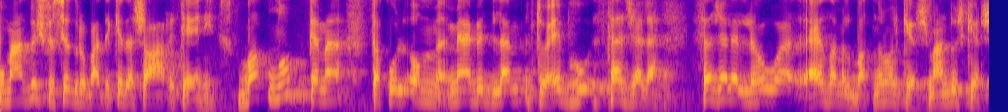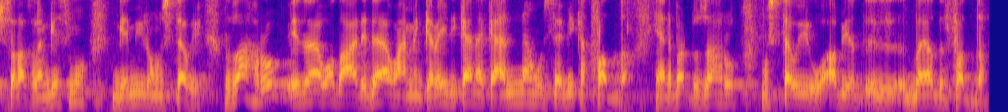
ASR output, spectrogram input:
وما عندوش في صدره بعد كده شعر تاني. بطنه كما تقول أم معبد لم تعبه ثجلة. ثجلة اللي هو عظم البطن اللي هو الكرش. ما عندوش كرش صلى الله عليه وسلم. جسمه جميل ومستوي. ظهره إذا وضع رداءه عن منكبيه كان كأنه سبيكة فضة. يعني برضو ظهره مستوي وأبيض بياض الفضة.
